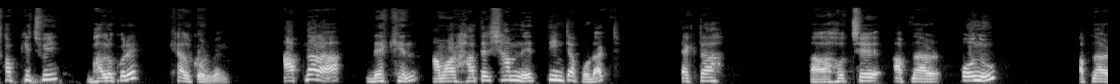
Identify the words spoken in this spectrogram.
সবকিছুই ভালো করে খেয়াল করবেন। আপনারা দেখেন আমার হাতের সামনে তিনটা প্রোডাক্ট একটা হচ্ছে আপনার অনু আপনার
